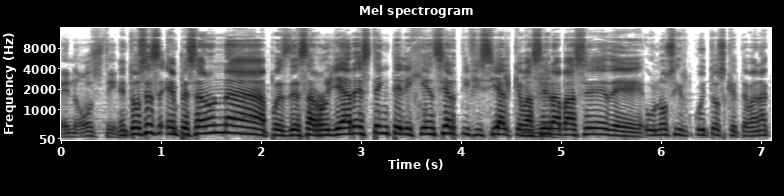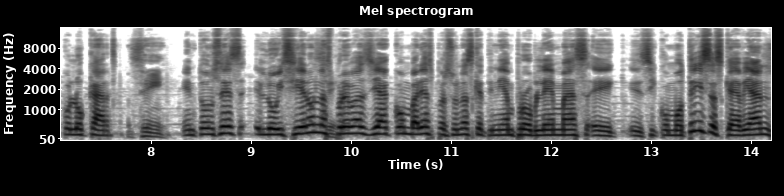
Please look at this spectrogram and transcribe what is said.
En Austin. Entonces empezaron a pues desarrollar esta inteligencia artificial que va a ser a base de unos circuitos que te van a colocar. Sí. Entonces lo hicieron las Sí. pruebas ya con varias personas que tenían problemas eh, eh, psicomotrices, que habían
